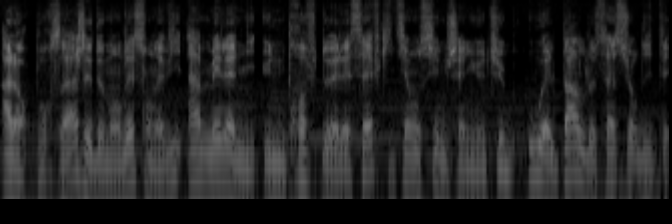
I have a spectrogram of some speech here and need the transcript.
Alors pour ça, j'ai demandé son avis à Mélanie, une prof de LSF qui tient aussi une chaîne YouTube où elle parle de sa surdité.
